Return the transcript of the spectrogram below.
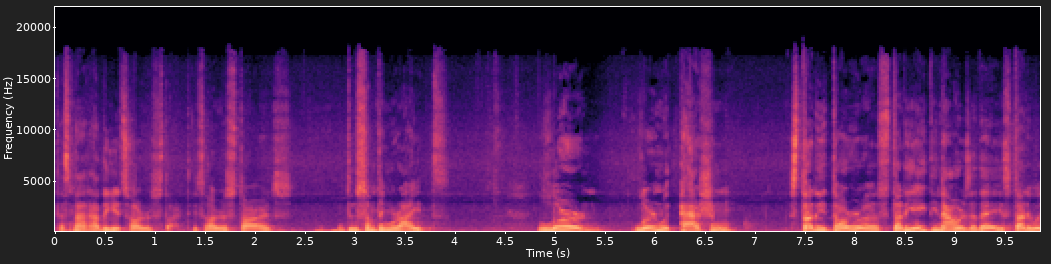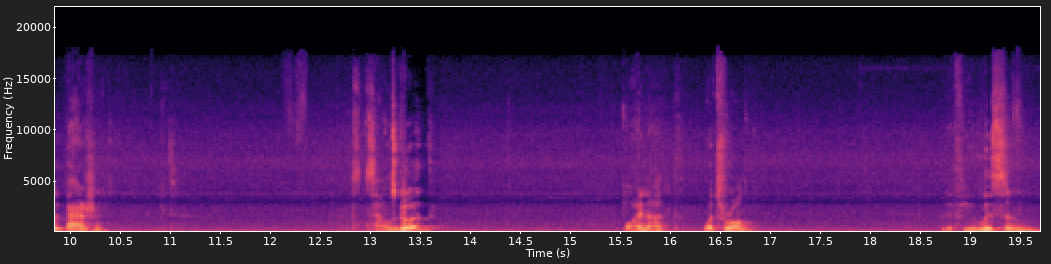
That's not how the Yetzer Hara starts. Yetzer Hara starts, do something right. Learn. Learn with passion. Study Torah, study 18 hours a day, study with passion. Sounds good. Why not? What's wrong? If you listen,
